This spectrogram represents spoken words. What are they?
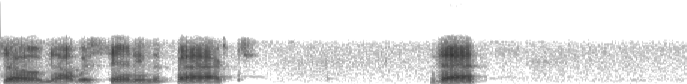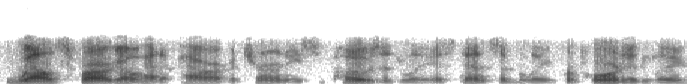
so notwithstanding the fact that Wells Fargo had a power of attorney, supposedly, ostensibly, purportedly,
